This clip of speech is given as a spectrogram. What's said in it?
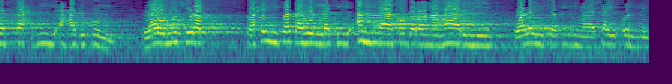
yastahyi ahadukum law nushirat sahifatahu allati amla sadra naharihi wa laysa fiha syai'un min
